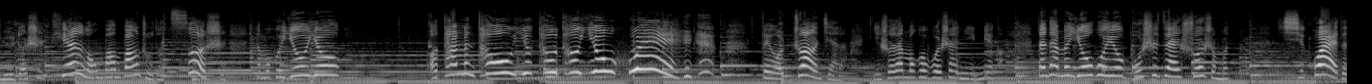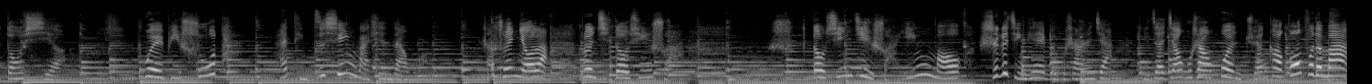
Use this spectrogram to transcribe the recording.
女的是天龙帮帮主的侧室，他们会悠悠……哦，他们偷又偷偷幽会，被我撞见了。你说他们会不会杀你灭口？但他们幽会又不是在说什么奇怪的东西，未必输他，还挺自信嘛。现在我。少吹牛了！论起斗心耍斗心计耍阴谋，十个景天也比不上人家。你在江湖上混，全靠功夫的吗？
